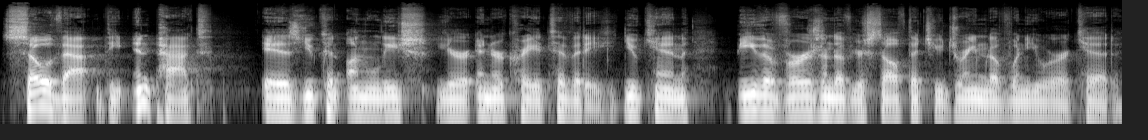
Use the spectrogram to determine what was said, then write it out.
so that the impact is you can unleash your inner creativity. You can be the version of yourself that you dreamed of when you were a kid.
